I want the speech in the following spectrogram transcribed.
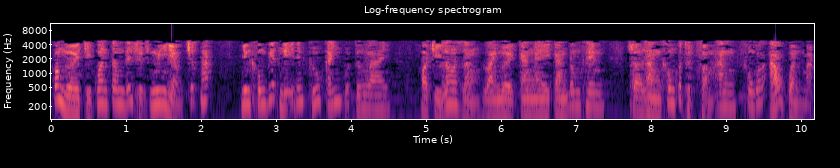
Có người chỉ quan tâm đến sự nguy hiểm trước mắt, nhưng không biết nghĩ đến cứu cánh của tương lai. Họ chỉ lo rằng loài người càng ngày càng đông thêm, sợ rằng không có thực phẩm ăn, không có áo quần mặc,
